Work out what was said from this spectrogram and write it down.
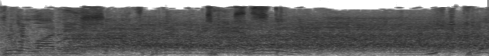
through a lot of these shots, but then when takes a stop.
